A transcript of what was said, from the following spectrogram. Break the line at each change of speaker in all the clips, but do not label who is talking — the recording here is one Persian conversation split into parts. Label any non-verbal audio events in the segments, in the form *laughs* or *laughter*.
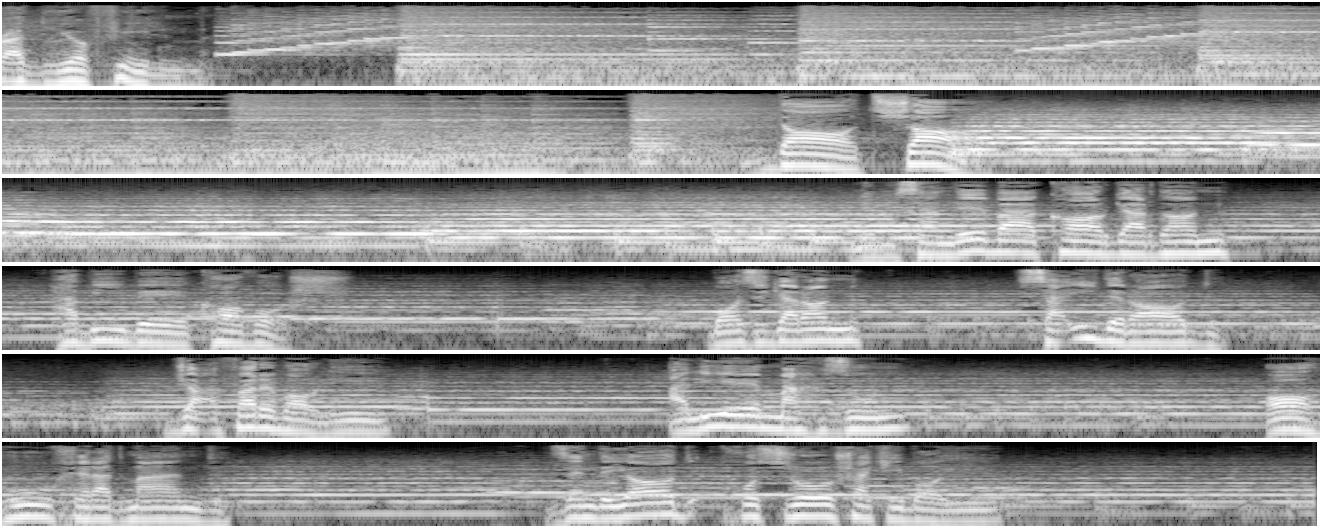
رادیو فیلم
دادشاه. نویسنده و کارگردان حبیب کاوش. بازیگران سعید راد جعفر والی علی محزون آهو خردمند زندیاد خسرو شکیبایی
